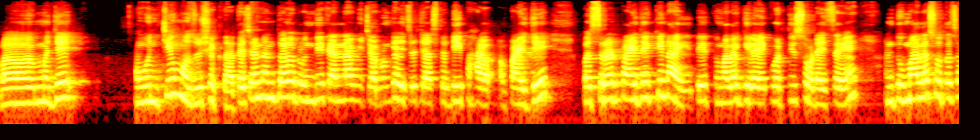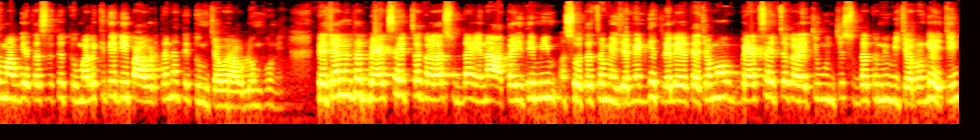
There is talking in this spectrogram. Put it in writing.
म्हणजे उंची मोजू शकता. त्याच्यानंतर रुंदी त्यांना विचारून घ्यायचं जास्त डीप पाहिजे पसरट पाहिजे की नाही ते तुम्हाला गिराईकवरती सोडायचं आहे आणि तुम्हाला स्वतःचं माप घेत असेल तर तुम्हाला किती डीप आवडतं ना ते तुमच्यावर अवलंबून आहे. त्याच्यानंतर बॅक साईडचा गळा सुद्धा आहे ना आता इथे मी स्वतःचं मेजरमेंट घेतलेलं आहे. त्याच्यामुळे बॅक साईडच्या गळ्याची उंची सुद्धा तुम्ही विचारून घ्यायची.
